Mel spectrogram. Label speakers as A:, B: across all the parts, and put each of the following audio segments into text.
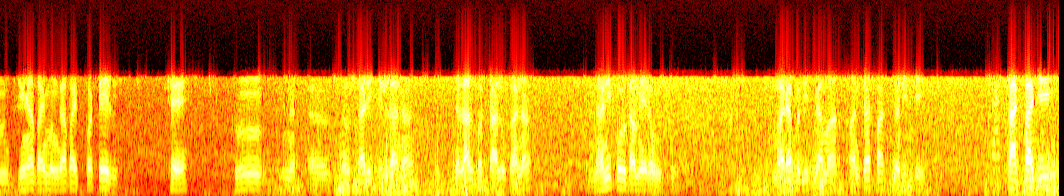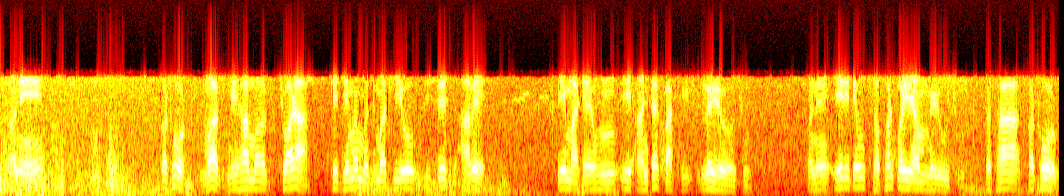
A: નામ ઝીણાભાઈ મંગાભાઈ પટેલ છે. હું નવસારી જિલ્લાના જલાલપર તાલુકાના નાનીકોળ ગામે રહું છું. મારા બગીચામાં આંતરપાક તરીકે શાકભાજી અને કઠોળ, મગ, મેહા મગ ચોળા કે જેમાં મધમાખીઓ વિશેષ આવે એ માટે હું એ આંતરપાક લઈ રહ્યો છું. અને એ રીતે હું સફળ પરિણામ મેળવું છું તથા કઠોળ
